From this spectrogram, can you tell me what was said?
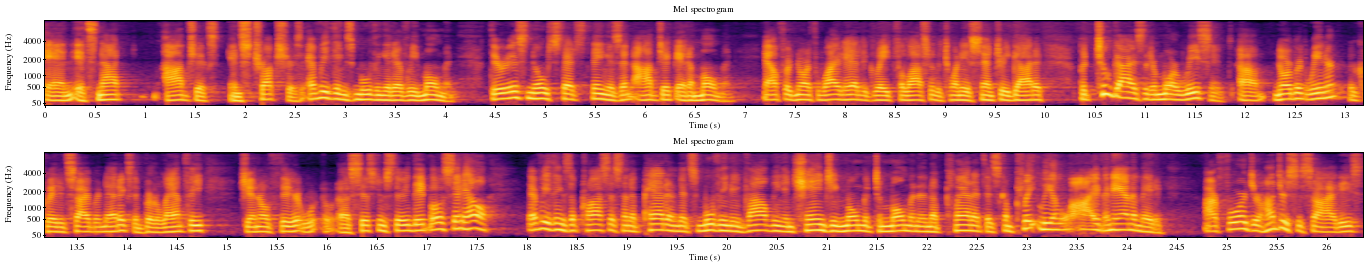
and it's not objects and structures. Everything's moving at every moment. There is no such thing as an object at a moment. Alfred North Whitehead, the great philosopher of the 20th century, got it. But two guys that are more recent, uh, Norbert Wiener, who created cybernetics, and Bertalanffy, general theory, uh, systems theory, they both say, hell, everything's a process and a pattern that's moving, evolving, and changing moment to moment in a planet that's completely alive and animated. Our forager hunter societies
